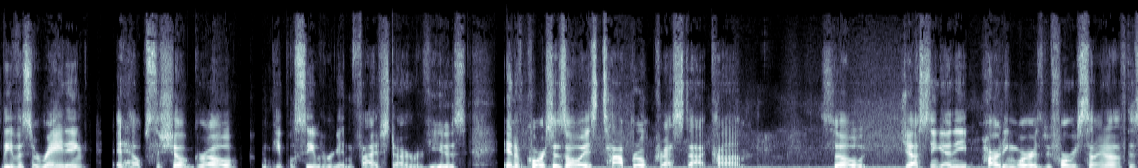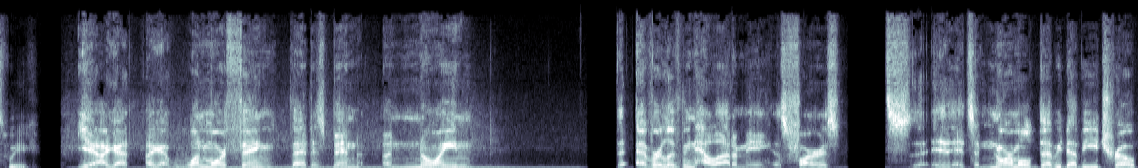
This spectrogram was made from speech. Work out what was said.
leave us a rating. It helps the show grow when people see we're getting five star reviews. And of course, as always, topropepress.com. So, Justin, you got any parting words before we sign off this week? Yeah, I got I got one more thing that has been annoying the ever living hell out of me as far as it's, it's a normal WWE trope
